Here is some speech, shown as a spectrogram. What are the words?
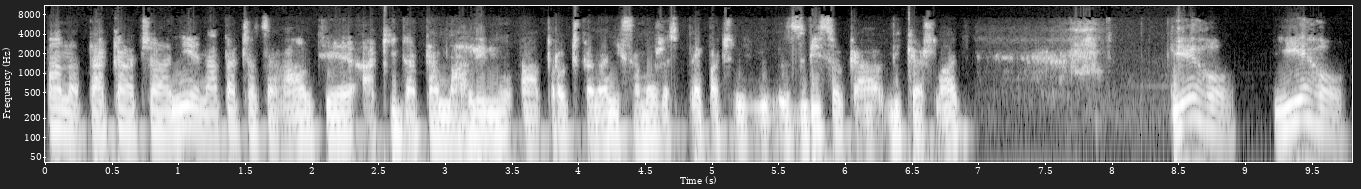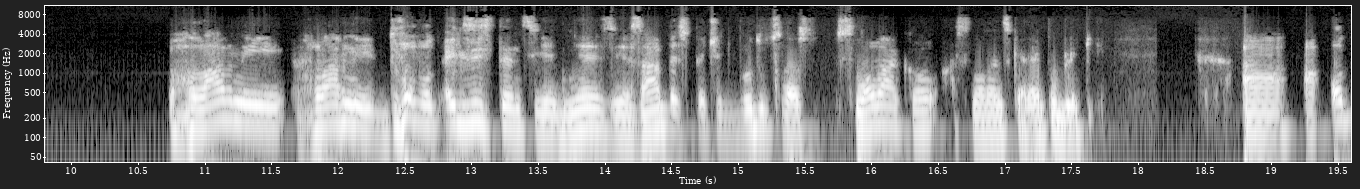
pána Takáča, nie natáčať sa v aute a kýdať tam mahlinu a pročka na nich sa môže z prepačením z vysoká vykašľať. Jeho, jeho hlavný, hlavný dôvod existencie dnes je zabezpečiť budúcnosť Slovákov a Slovenskej republiky. A, a od,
